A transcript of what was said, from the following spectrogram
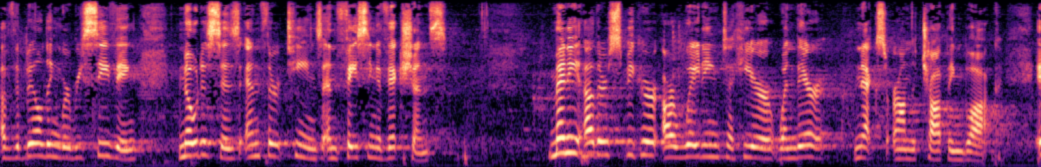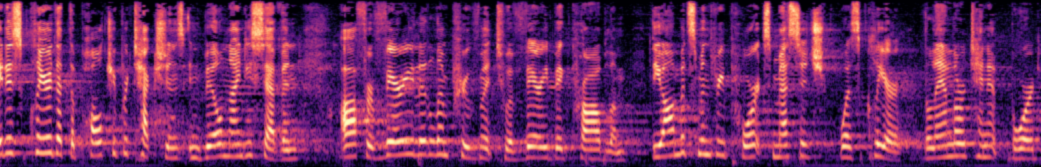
of the building were receiving notices, N13s, and facing evictions. Many others, Speaker, are waiting to hear when their necks are on the chopping block. It is clear that the paltry protections in Bill 97 offer very little improvement to a very big problem. The Ombudsman's report's message was clear. The Landlord-Tenant Board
